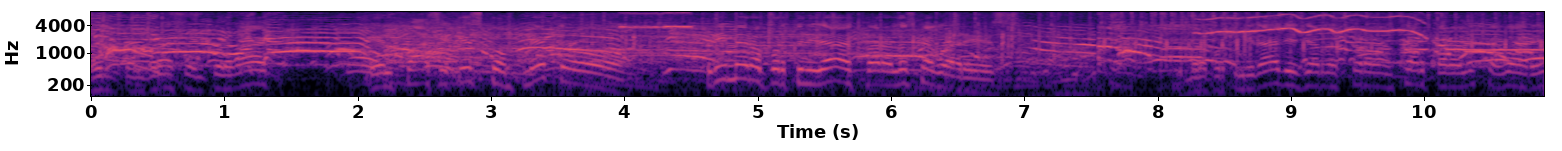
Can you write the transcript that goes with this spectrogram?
El brazo del quarterback. El pase que es completo. Primera oportunidad para los jaguares. Primera oportunidad, 10 yardas por avanzar para los jaguares.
